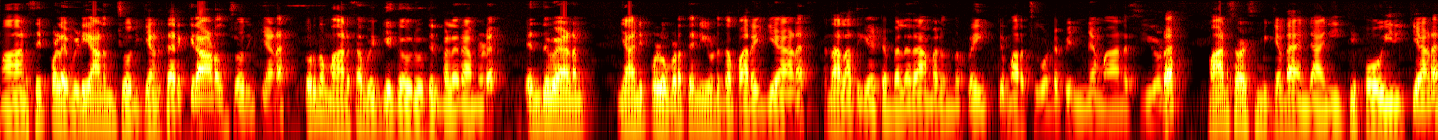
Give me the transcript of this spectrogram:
മാനസ ഇപ്പോൾ എവിടെയാണെന്ന് ചോദിക്കുകയാണ്. തിരക്കിലാണോ എന്ന് ചോദിക്കുകയാണ്. തുടർന്ന് മാനസ വലിയ ഗൗരവത്തിൽ ബലരാമനോട് എന്ത് വേണം? ഞാനിപ്പോൾ ഇവിടെ തന്നെയുണ്ടെന്ന് പറയുകയാണ്. എന്നാൽ അത് കേട്ട് ബലരാമൻ ഒന്ന് പ്ലേറ്റ് മറിച്ചുകൊണ്ട് പിന്നെ മാനസിയോട് മാനസ വിഷമിക്കേണ്ട എന്റെ അനീത്തി പോയിരിക്കുകയാണ്.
